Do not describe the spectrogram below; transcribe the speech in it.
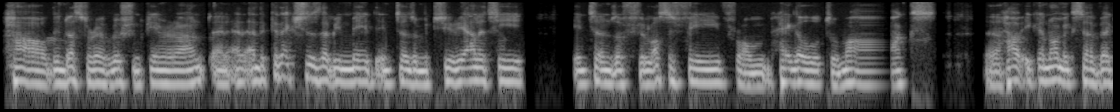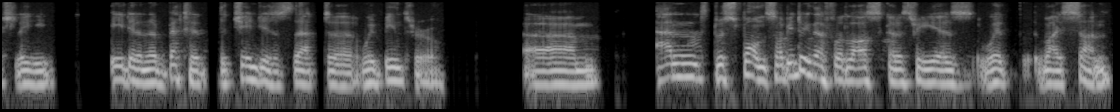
how the Industrial Revolution came around, and, and, and the connections that have been made in terms of materiality, in terms of philosophy from Hegel to Marx, uh, how economics have actually aided and abetted the changes that uh, we've been through. Um, and response, I've been doing that for the last kind of three years with my son,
